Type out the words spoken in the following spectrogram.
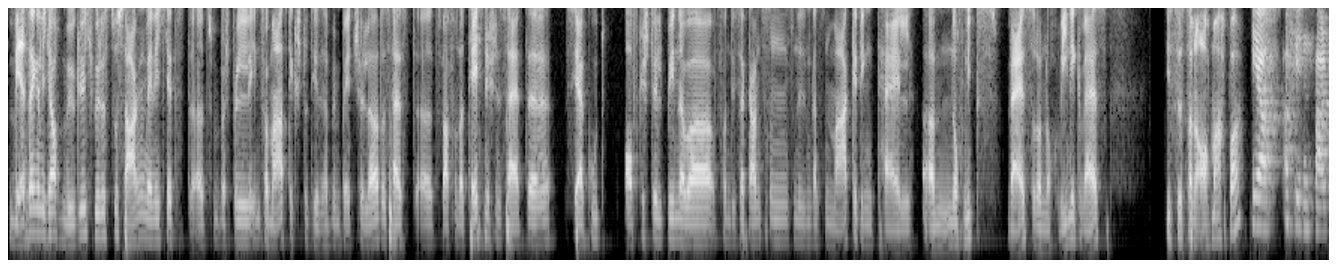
Wäre es eigentlich auch möglich, würdest du sagen, wenn ich jetzt äh, zum Beispiel Informatik studiert habe im Bachelor, das heißt äh, zwar von der technischen Seite sehr gut aufgestellt bin, aber von dieser ganzen, von diesem ganzen Marketing-Teil ähm, noch nichts weiß oder noch wenig weiß, ist das dann auch machbar? Ja, auf jeden Fall.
